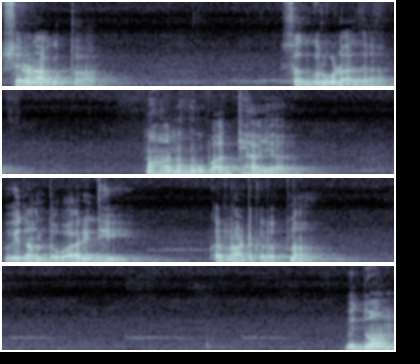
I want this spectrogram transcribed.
ಶರಣಾಗುತ್ತಾ ಸದ್ಗುರುಗಳಾದ ಮಹಾಮಹೋಪಾಧ್ಯಾಯ ವೇದಾಂತ ವಾರಿಧಿ, ಕರ್ನಾಟಕ ರತ್ನ, ವಿದ್ವಾನ್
